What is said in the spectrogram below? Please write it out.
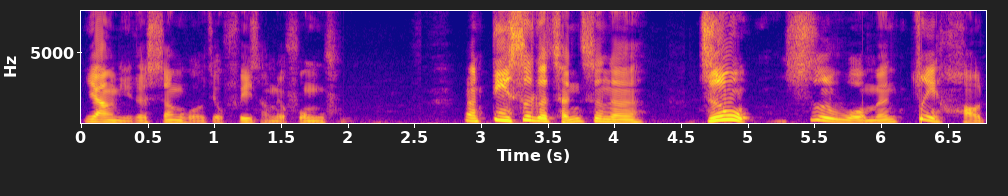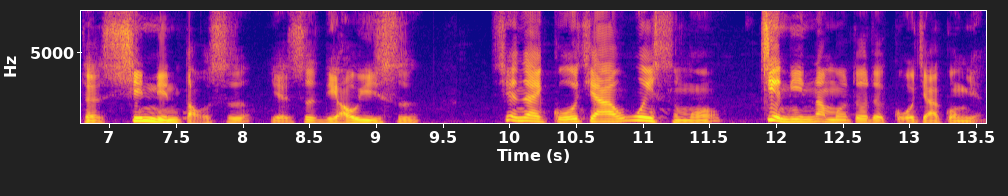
让你的生活就非常的丰富。那第四个层次呢？植物是我们最好的心灵导师，也是疗愈师。现在国家为什么建立那么多的国家公园？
